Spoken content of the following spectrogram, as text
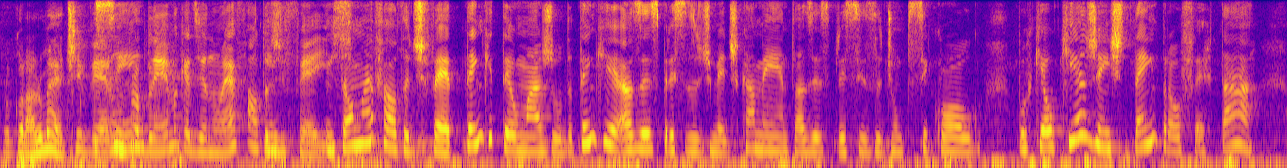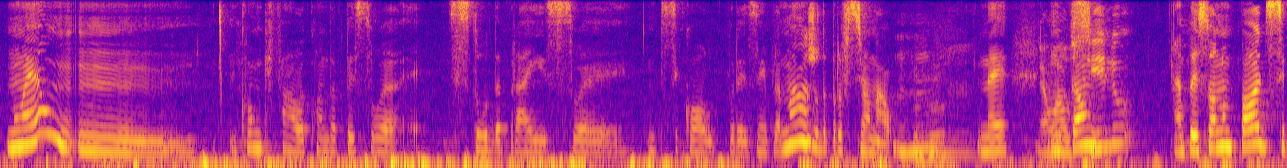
procuraram médico. Tiveram Sim. um problema, quer dizer, não é falta de fé isso. Então não é falta de fé, tem que ter uma ajuda, tem que às vezes precisa de medicamento, às vezes precisa de um psicólogo, porque o que a gente tem para ofertar não é um, um, como que fala quando a pessoa é, estuda para isso, é um psicólogo, por exemplo, não é uma ajuda profissional, uhum. né? É um então, auxílio a pessoa não pode se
